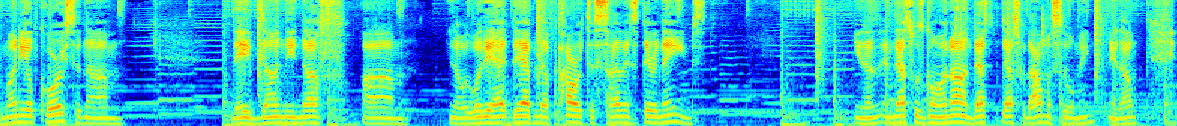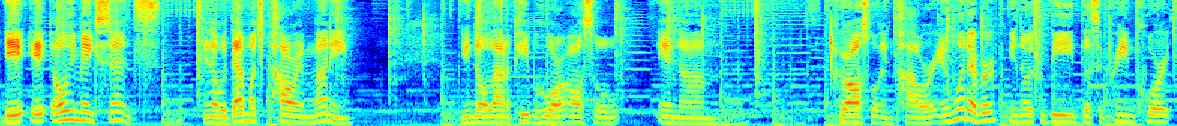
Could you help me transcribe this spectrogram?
money, of course, and um, they've done enough um, you know, well, they have, they have enough power to silence their names. You know, and that's what's going on. That's that's what I'm assuming. You know, it it only makes sense. You know, with that much power and money, you know, a lot of people who are also in um who are also in power and whatever. You know, it could be the Supreme Court.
